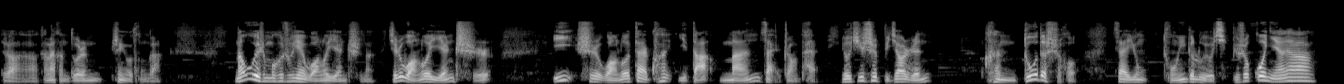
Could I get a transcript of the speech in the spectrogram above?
对吧？啊，看来很多人深有同感。那为什么会出现网络延迟呢？其实网络延迟，一是网络带宽已达满载状态，尤其是比较人很多的时候，在用同一个路由器，比如说过年啊。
